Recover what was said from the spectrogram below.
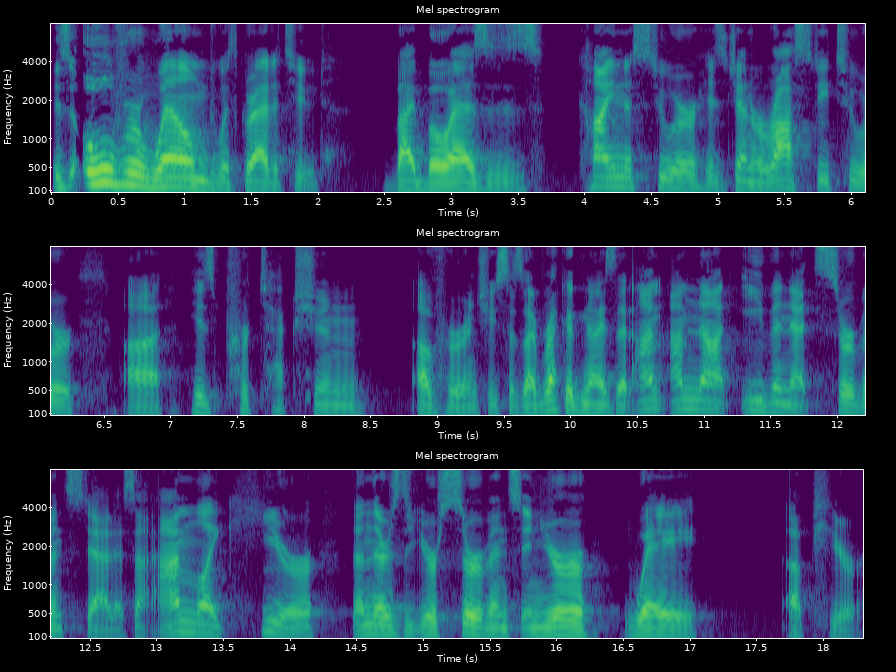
is overwhelmed with gratitude by Boaz's kindness to her, his generosity to her, uh, his protection of her. And she says, I recognize that I'm, I'm not even at servant status. I, I'm like here, then there's your servants in your way up here.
